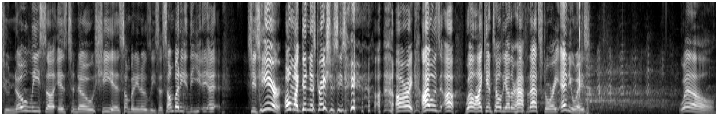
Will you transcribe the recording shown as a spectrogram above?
To know Lisa is to know she is. Somebody knows Lisa. Somebody, uh, She's here. Oh my goodness gracious, she's here. All right. I was, uh, well, I can't tell the other half of that story. Anyways, well,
